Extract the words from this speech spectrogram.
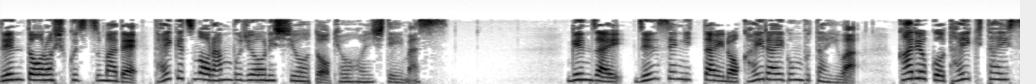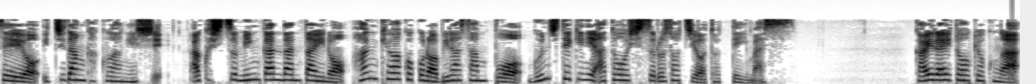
伝統の祝日まで対決の乱舞場にしようと強本しています。現在、前線一帯の海来軍部隊は、火力待機体制を一段格上げし、悪質民間団体の反共和国のビラ散布を軍事的に後押しする措置をとっています。海来当局が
